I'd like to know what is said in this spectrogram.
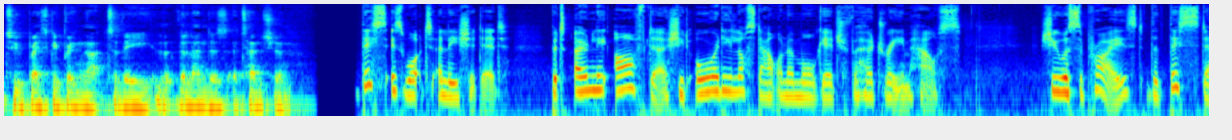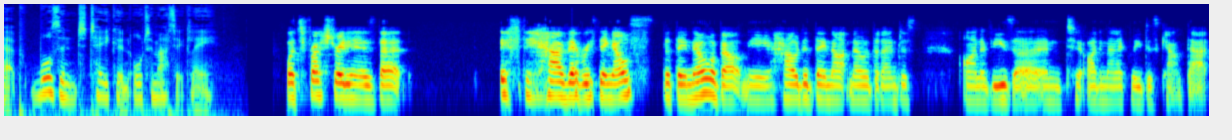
to basically bring that to the, the lender's attention. This is what Alicia did, but only after she'd already lost out on a mortgage for her dream house. She was surprised that this step wasn't taken automatically. What's frustrating is that if they have everything else that they know about me, how did they not know that I'm just on a visa and to automatically discount that?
